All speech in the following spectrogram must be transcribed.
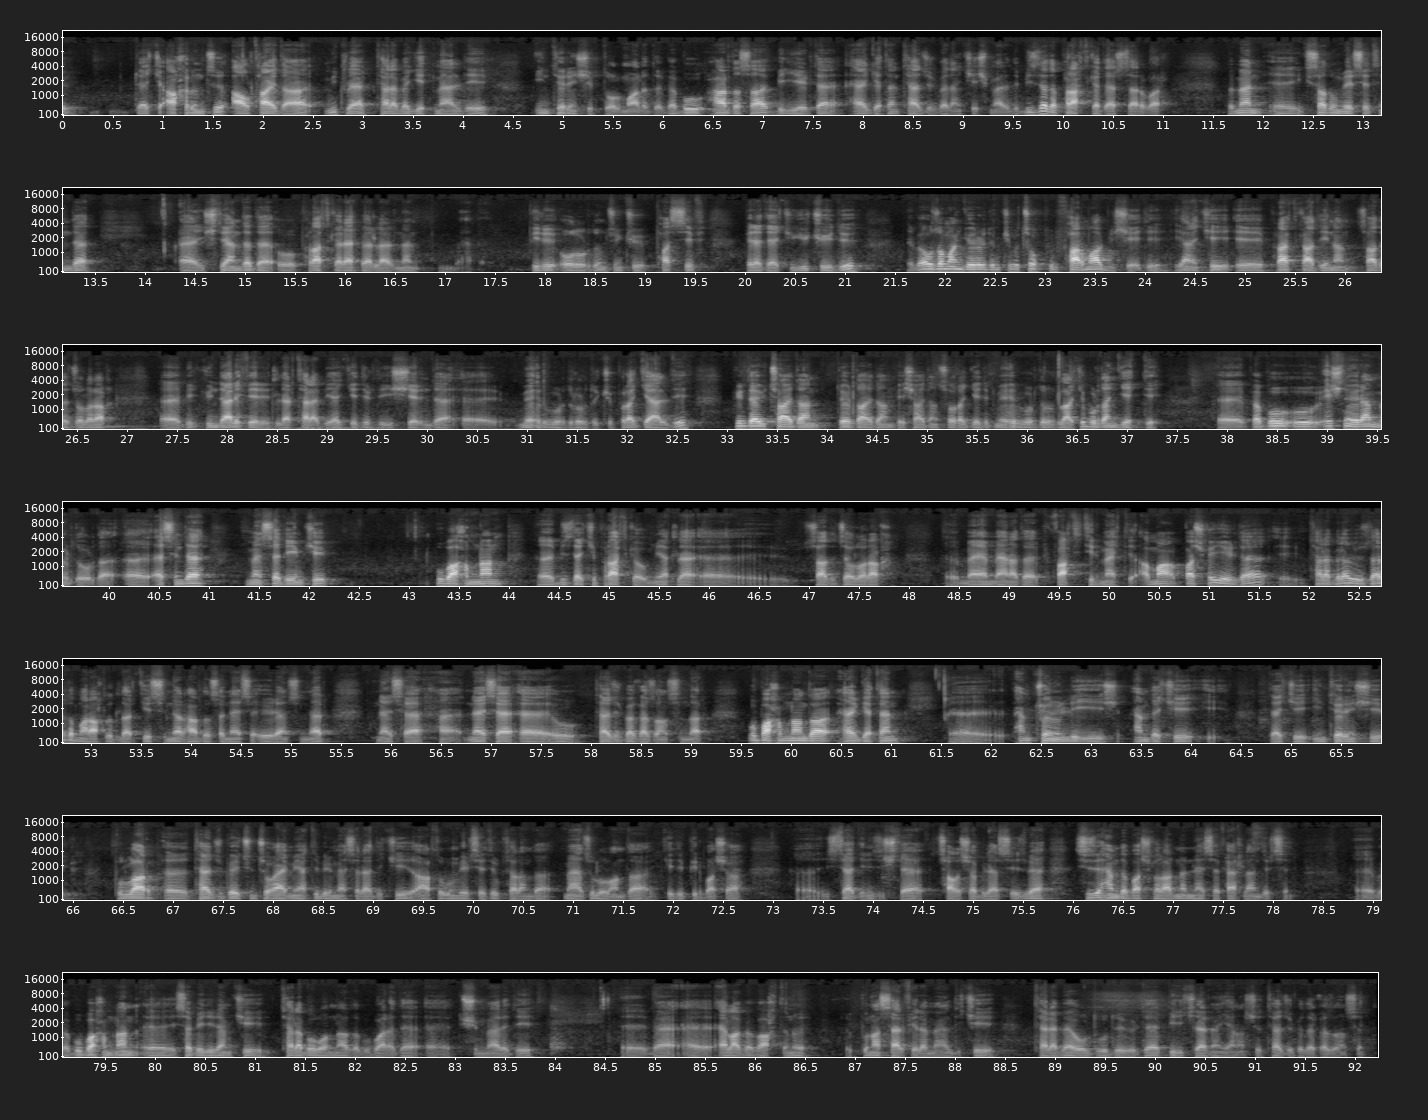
deyək ki, axırıncı 6 ayda mütləq tələbə getməlidir, internshipdə olmalıdır və bu hardasa bir yerdə həqiqətən təcrübədən keçməlidir. Bizdə də praktika dərsləri var. Və mən e, İqtisad Universitetində e, işləyəndə də o praktika rəhbərlərindən biri olurdum. Çünki passiv belə deyək ki, yük idi. Və o zaman görürdüm ki, bu çox bir formal bir şeydir. Yəni ki, e, praktika adı ilə sadəcə olaraq e, bir gündəlik verirdilər tələbəyə, gedirdi iş yerində e, möhür vurdururdu ki, bura gəldi. Bir də 3 aydan, 4 aydan, 5 aydan sonra gedib möhür vurdururdular ki, buradan getdi. E, və bu heç nə öyrənmirdi orada. E, əslində mən sizə deyim ki, bu baxımdan e, bizdəki praktika ümumiyyətlə e, sadəcə olaraq e, müəyyən mənada vaxt itirməkdir. Amma başqa yerdə tələbələr özləri də maraqlıdırlar, getsinlər hardasa nəsə öyrənsinlər, nəsə hə, nəsə ə, o təcrübə qazansınlar. Bu baxımdan da həqiqətən ə, həm könüllü iş, həm də ki də ki internship bunlar ə, təcrübə üçün çox əhəmiyyətli bir məsələdir ki, artıq universiteti qutaranda, məzun olanda gedib birbaşa istədiyiniz işdə çalışa biləsiniz və sizi həm də başqalarından nəsə fərqləndirsin. Və bu baxımdan hesab edirəm ki, tələbə olanlar da bu barədə düşünməlidir və əlavə vaxtını buna sərf eləməlidir ki, tələbə olduğu dövrdə biliklərlə yanaşı təcrübə də qazansın.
